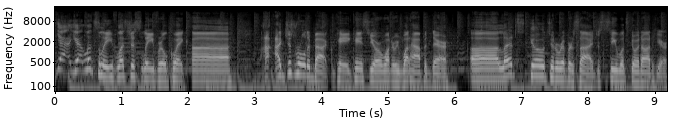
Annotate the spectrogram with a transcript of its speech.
Yeah, yeah, let's leave. Let's just leave real quick. Uh, I, I just rolled it back, okay, in case you're wondering what happened there. Uh, let's go to the riverside just to see what's going on here.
